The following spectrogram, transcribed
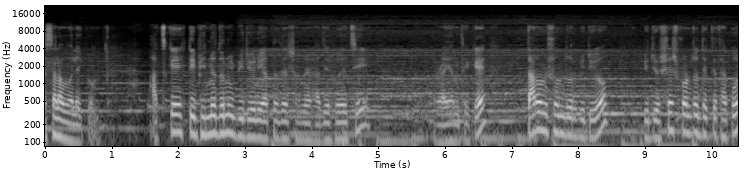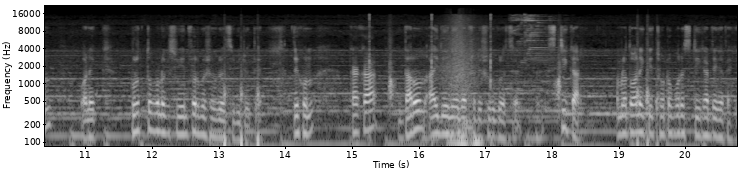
আসসালামু আলাইকুম। আজকে একটি ভিন্নধর্মী ভিডিও নিয়ে আপনাদের সামনে হাজির হয়েছি। রায়ান থেকে দারুণ সুন্দর ভিডিও। ভিডিও শেষ পর্যন্ত দেখতে থাকুন। অনেক গুরুত্বপূর্ণ কিছু ইনফরমেশন রয়েছে ভিডিওতে। দেখুন, কাকা দারুণ আইডিয়া নিয়ে ব্যবসাটি শুরু করেছে। স্টিকার। আমরা তো অনেকে ছোট করে স্টিকার দেখে থাকি।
